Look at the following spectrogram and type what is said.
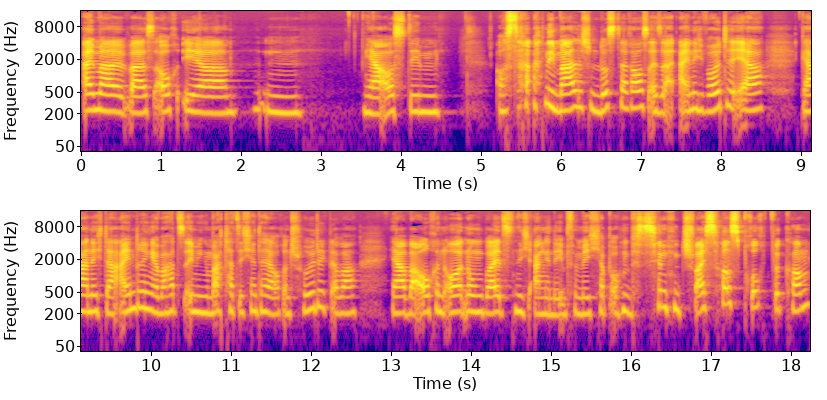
Einmal war es auch eher mh, mm, ja aus dem aus der animalischen Lust heraus. Also eigentlich wollte er gar nicht da eindringen, aber hat es irgendwie gemacht, hat sich hinterher auch entschuldigt, aber ja, war auch in Ordnung, war jetzt nicht angenehm für mich. Ich habe auch ein bisschen einen Schweißausbruch bekommen.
